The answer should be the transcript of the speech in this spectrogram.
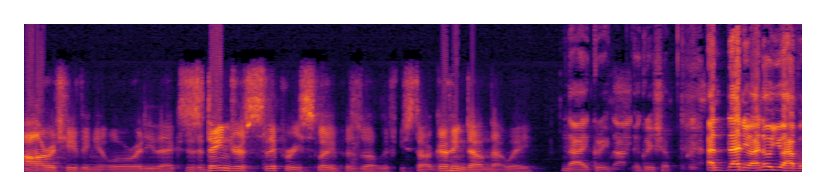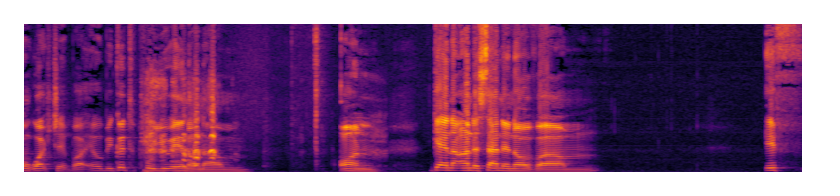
are achieving it already there. Because it's a dangerous slippery slope as well if you start going down that way No, I agree. agree, sure. And Daniel, I know you haven't watched it, but it would be good to pull you in on um on getting an understanding of um if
